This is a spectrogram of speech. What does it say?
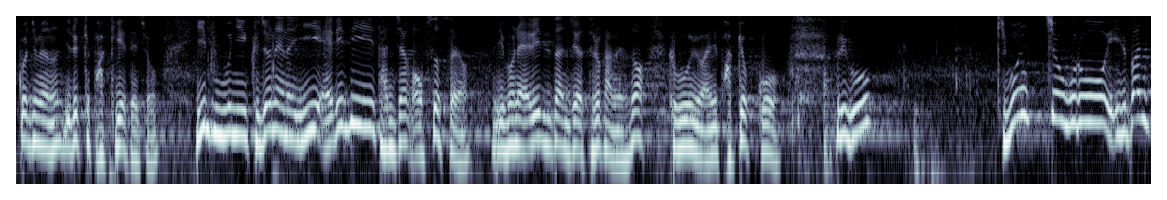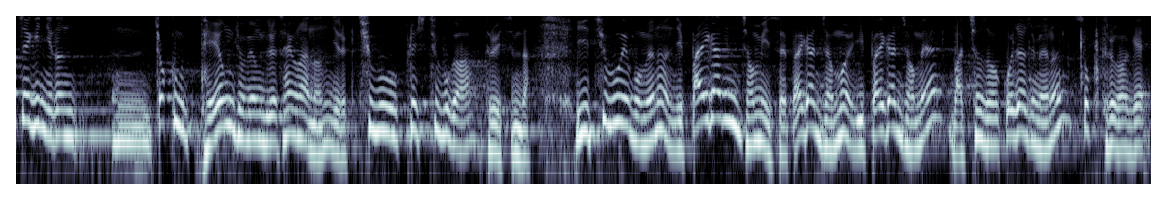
꽂으면 이렇게 바뀌게 되죠. 이 부분이 그전에는 이 LED 단자가 없었어요. 이번에 LED 단자가 들어가면서 그 부분이 많이 바뀌었고, 그리고 기본적으로 일반적인 이런 음, 조금 대형 조명들을 사용하는 이렇게 튜브 플래시 튜브가 들어 있습니다. 이 튜브에 보면은 이 빨간 점이 있어요. 빨간 점을 이 빨간 점에 맞춰서 꽂아주면은 쏙 들어가게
